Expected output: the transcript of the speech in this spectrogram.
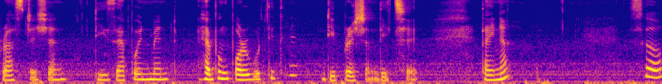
ফ্রাস্ট্রেশন ডিসঅ্যাপয়েন্টমেন্ট এবং পরবর্তীতে ডিপ্রেশন দিচ্ছে। তাই না? সো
